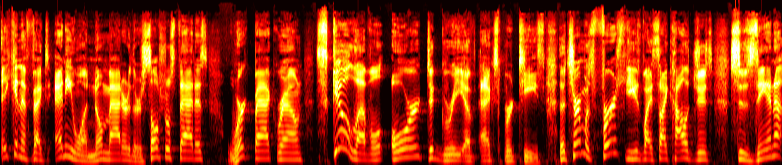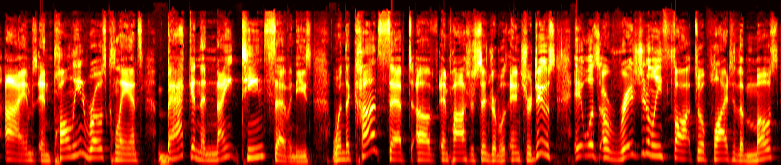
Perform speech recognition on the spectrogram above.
It can affect anyone, no matter their social status, work background, skill level, or degree of expertise. The term was first used by psychologists Susanna Imes and Pauline Rose Clance back in the 1970s when the concept of imposter syndrome was introduced. It was originally thought to apply to the most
